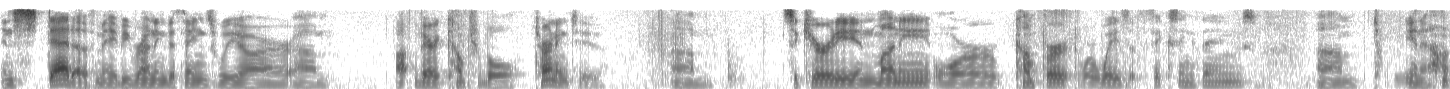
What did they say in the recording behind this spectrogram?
instead of maybe running to things we are um, uh, very comfortable turning to? Um, security and money, or comfort, or ways of fixing things. Um, you know,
